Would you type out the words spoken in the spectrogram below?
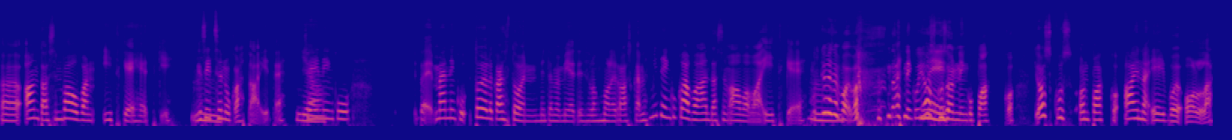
ää, antaa sen vauvan itkeä hetki, ja sitten se nukahtaa itse. Se ei Mm. Niinku, tai mä en niinku, toi oli kans toinen, mitä mä mietin silloin, kun mä olin raskaana, että miten kukaan voi antaa sen vauvan vaan itkee. Mutta mm. kyllä se Mm. voi vaan. tai niinku, joskus Niin. on niinku pakko. Joskus on pakko, aina ei voi olla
